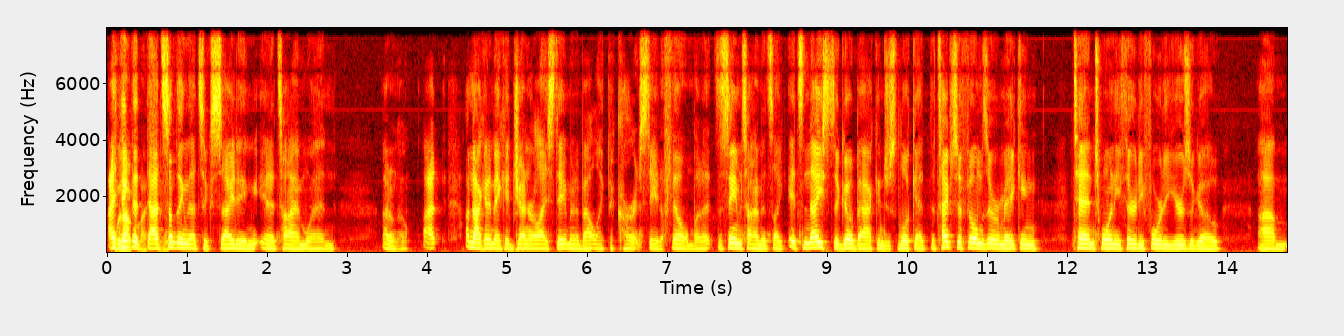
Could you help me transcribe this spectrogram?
I think that that's something that's exciting in a time when I don't know. I I'm not going to make a generalized statement about like the current state of film, but at the same time it's like it's nice to go back and just look at the types of films they were making 10, 20, 30, 40 years ago. Um,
